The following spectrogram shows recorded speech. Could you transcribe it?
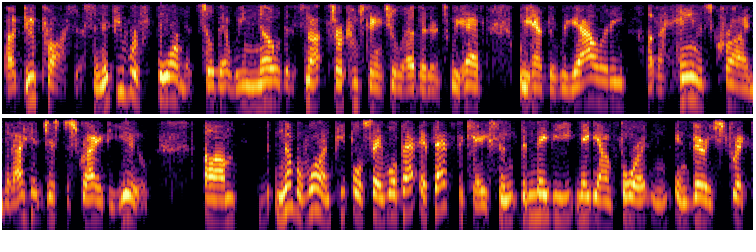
uh, due process, and if you reform it so that we know that it's not circumstantial evidence, we have we have the reality of a heinous crime that I had just described to you. Um, number one, people say, well, that if that's the case, then, then maybe maybe I'm for it in, in very strict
